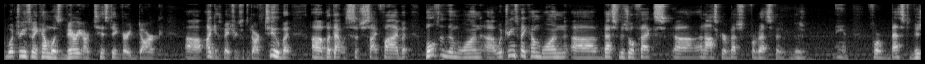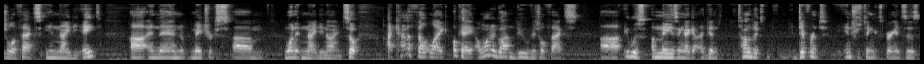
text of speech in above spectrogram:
what Dreams May Come was very artistic, very dark. Uh, I guess Matrix was dark too, but uh, but that was such sci-fi. But both of them won. Uh, what Dreams May Come won best visual effects, an Oscar best for best vi- vis- man for best visual effects in '98, uh, and then Matrix um, won it in '99. So I kind of felt like okay, I wanted to go out and do visual effects. Uh, it was amazing. I got again a ton of different interesting experiences,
